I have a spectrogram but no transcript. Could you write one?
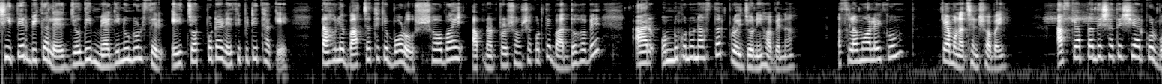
শীতের বিকালে যদি ম্যাগি নুডলসের এই চটপটা রেসিপিটি থাকে, তাহলে বাচ্চা থেকে বড় সবাই আপনার প্রশংসা করতে বাধ্য হবে আর অন্য কোনো নাস্তার প্রয়োজনই হবে না। আসসালামু আলাইকুম, কেমন আছেন সবাই? আজকে আপনাদের সাথে শেয়ার করব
